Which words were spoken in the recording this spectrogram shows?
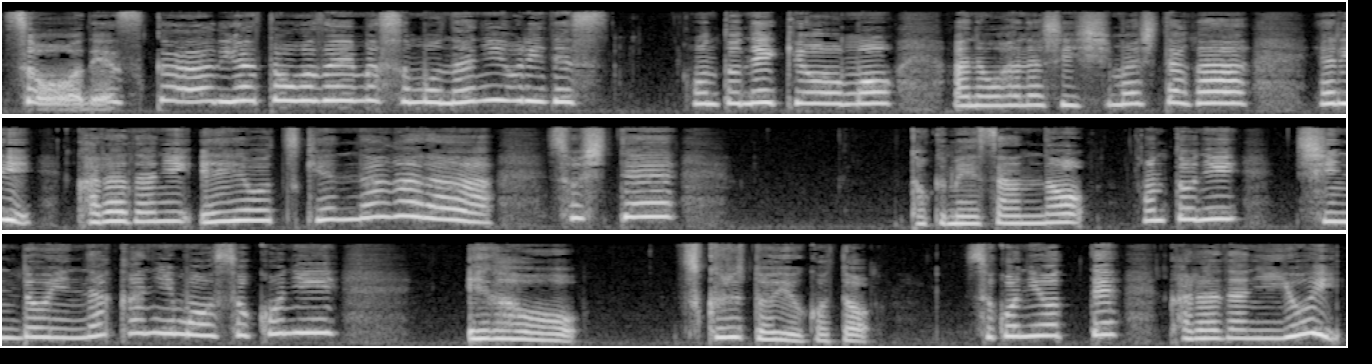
そうですか。ありがとうございます。もう何よりです。ほんとね、今日もあのお話ししましたが、やはり体に栄養をつけながら、そして匿名さんの本当にしんどい中にもそこに笑顔を作るということ。そこによって体に良い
